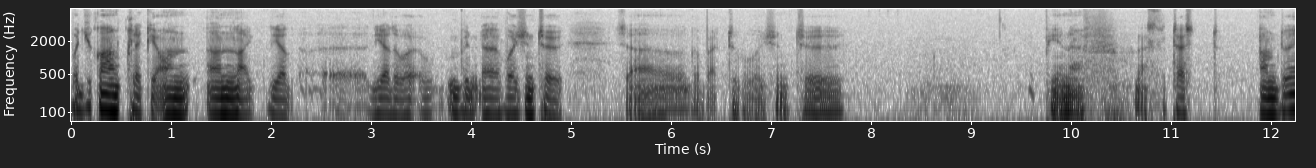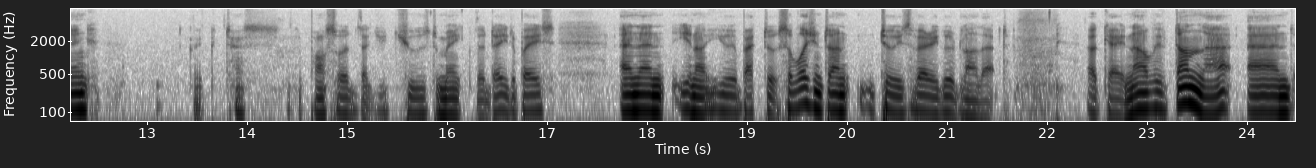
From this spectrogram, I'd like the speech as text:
But you can't click it on on like the other uh, the other uh, version 2 so go back to version 2 PNF that's the test I'm doing. Click test the password that you choose to make the database and then you know you're back to so version 2 is very good like that. Okay now we've done that and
